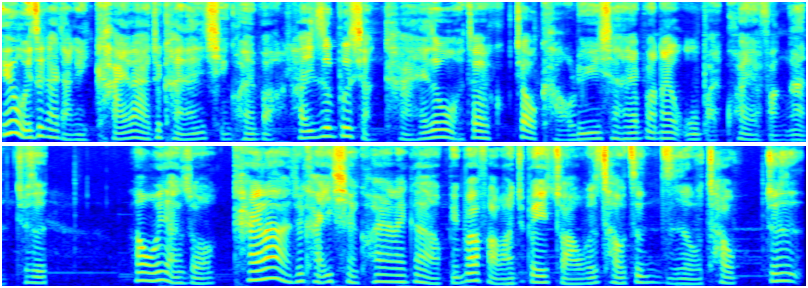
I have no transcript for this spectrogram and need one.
因为我一直跟他讲，你开啦，就开那一千块吧。他一直不想开，还是我叫叫我考虑一下，要不要那个五百块的方案。就是，然后我就想说，开啦，就开一千块那个，没办法嘛，就被抓。我是超正直，我超就是，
